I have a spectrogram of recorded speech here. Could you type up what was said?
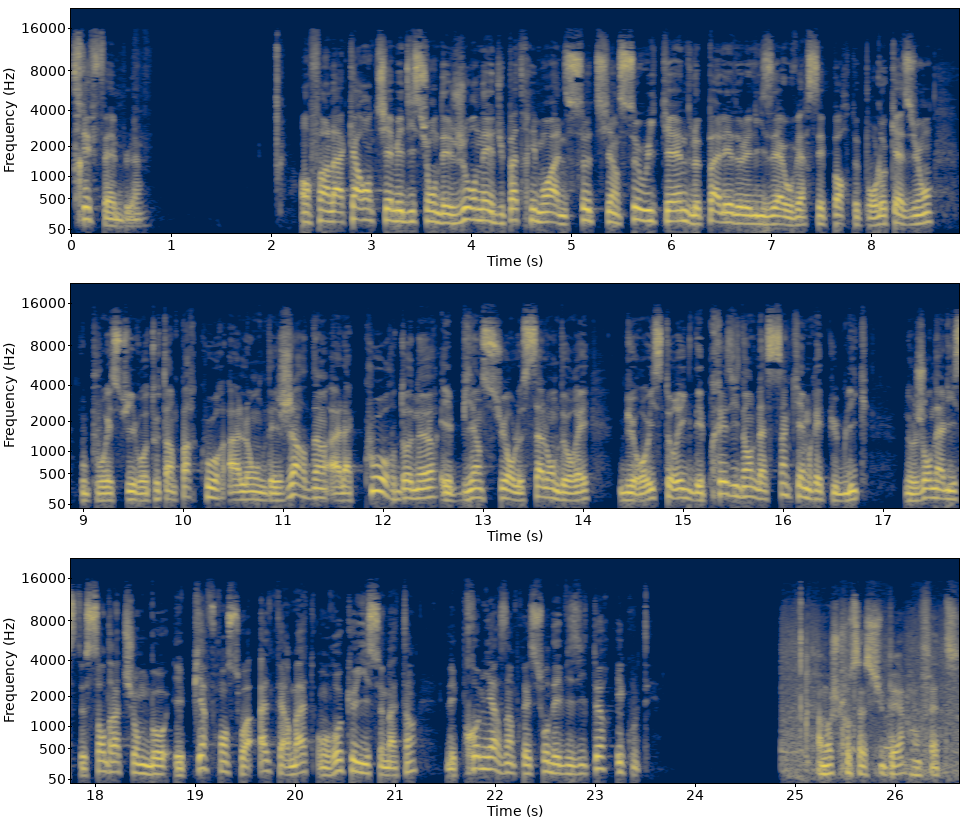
très faibles. Enfin, la 40e édition des Journées du patrimoine se tient ce week-end. Le Palais de l'Élysée a ouvert ses portes pour l'occasion. Vous pourrez suivre tout un parcours allant des jardins à la cour d'honneur et bien sûr le Salon Doré, bureau historique des présidents de la Ve République. Nos journalistes Sandra Chombo et Pierre-François Altermat ont recueilli ce matin les premières impressions des visiteurs. Écoutez. Ah, moi, je trouve ça super, en fait,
